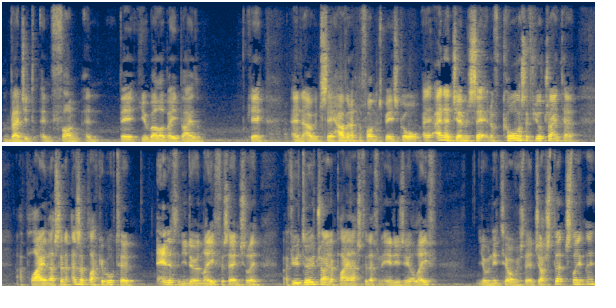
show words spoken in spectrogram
rigid and firm and that you will abide by them. Okay? And I would say having a performance based goal in a gym setting, of course, if you're trying to apply this, and it is applicable to anything you do in life essentially, if you do try and apply this to different areas of your life, you'll need to obviously adjust it slightly.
